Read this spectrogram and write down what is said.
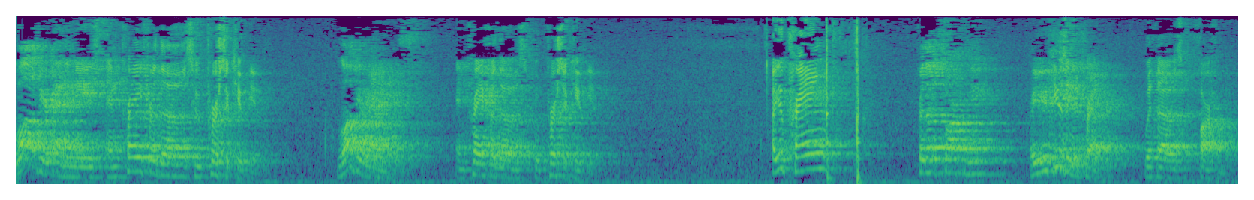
love your enemies and pray for those who persecute you. Love your enemies and pray for those who persecute you. Are you praying for those far from you? Are you refusing to pray with those far from you?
